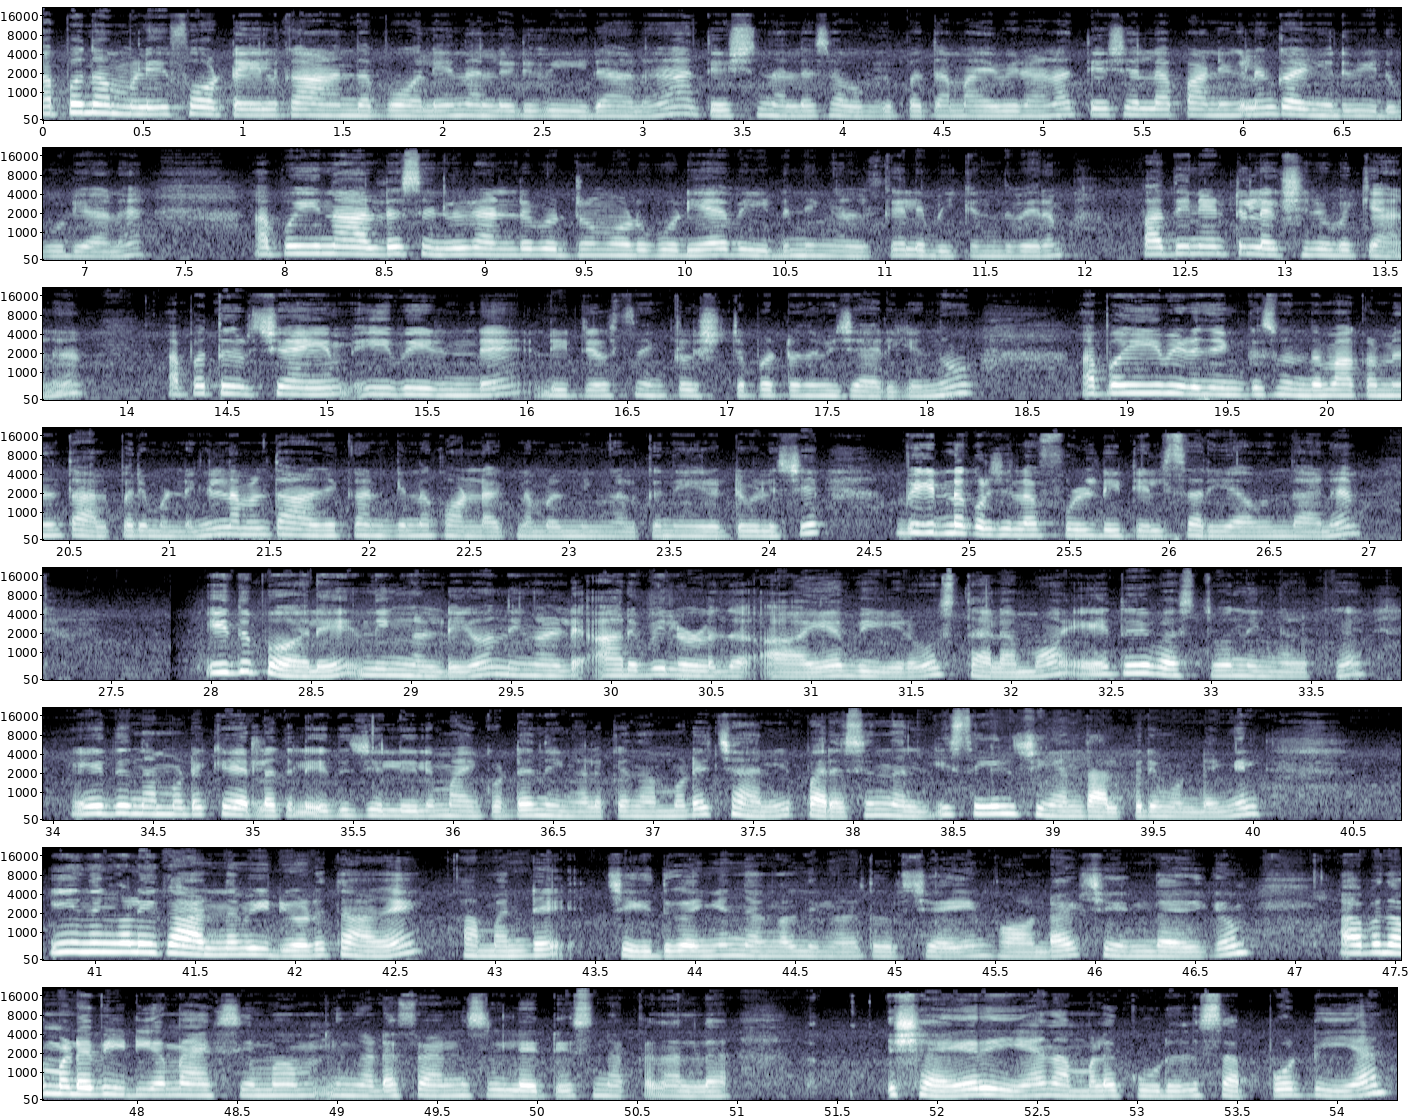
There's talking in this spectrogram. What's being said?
അപ്പോൾ നമ്മൾ ഈ ഫോട്ടോയിൽ കാണുന്ന പോലെ നല്ലൊരു വീടാണ്. അത്യാവശ്യം നല്ല സൗകര്യപ്രദമായ വീടാണ്. അത്യാവശ്യം എല്ലാ പണികളും കഴിഞ്ഞൊരു വീട് കൂടിയാണ്. അപ്പോൾ ഈ നാലര സെന്റിൽ രണ്ട് ബെഡ്റൂമോട് കൂടിയ വീട് നിങ്ങൾക്ക് ലഭിക്കുന്നത് വരും പതിനെട്ട് ലക്ഷം രൂപയ്ക്കാണ്. അപ്പോൾ തീർച്ചയായും ഈ വീടിന്റെ ഡീറ്റെയിൽസ് നിങ്ങൾക്ക് ഇഷ്ടപ്പെട്ടു എന്ന് വിചാരിക്കുന്നു. അപ്പോൾ ഈ വീട് നിങ്ങൾക്ക് സ്വന്തമാക്കണമെന്ന് താല്പര്യമുണ്ടെങ്കിൽ നമ്മൾ താഴെ കാണിക്കുന്ന കോൺടാക്ട് നമ്പർ നിങ്ങൾക്ക് നേരിട്ട് വിളിച്ച് വീടിനെക്കുറിച്ചുള്ള ഫുൾ ഡീറ്റെയിൽസ് അറിയാവുന്നതാണ്. ഇതുപോലെ നിങ്ങളുടെയോ നിങ്ങളുടെ അറിവിലുള്ളത് ആയ വീടോ സ്ഥലമോ ഏതൊരു വസ്തുവോ നിങ്ങൾക്ക് ഏത് നമ്മുടെ കേരളത്തിൽ ഏത് ജില്ലയിലും ആയിക്കോട്ടെ നിങ്ങൾക്ക് നമ്മുടെ ചാനൽ പരസ്യം നൽകി സെയിൽ ചെയ്യാൻ താല്പര്യമുണ്ടെങ്കിൽ ഈ നിങ്ങൾ ഈ കാണുന്ന വീഡിയോയുടെ താഴെ കമന്റ് ചെയ്തു കഴിഞ്ഞാൽ ഞങ്ങൾ നിങ്ങളെ തീർച്ചയായും കോണ്ടാക്ട് ചെയ്യുന്നതായിരിക്കും. അപ്പോൾ നമ്മുടെ വീഡിയോ മാക്സിമം നിങ്ങളുടെ ഫ്രണ്ട്സ് റിലേറ്റീവ്സിനൊക്കെ നല്ല ഷെയർ ചെയ്യാൻ നമ്മളെ കൂടുതൽ സപ്പോർട്ട് ചെയ്യാൻ.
